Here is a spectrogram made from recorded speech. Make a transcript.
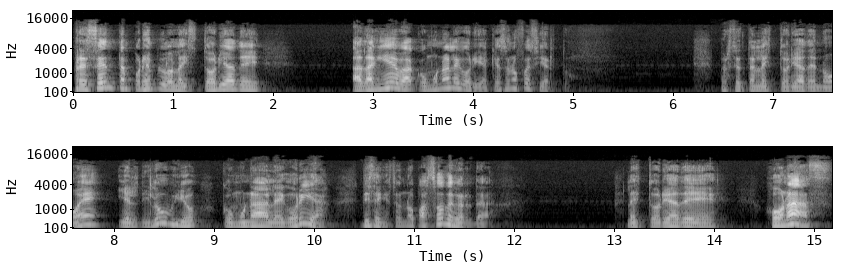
presentan, por ejemplo, la historia de Adán y Eva como una alegoría, que eso no fue cierto. Presentan la historia de Noé y el diluvio como una alegoría. Dicen, esto no pasó de verdad. La historia de Jonás,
